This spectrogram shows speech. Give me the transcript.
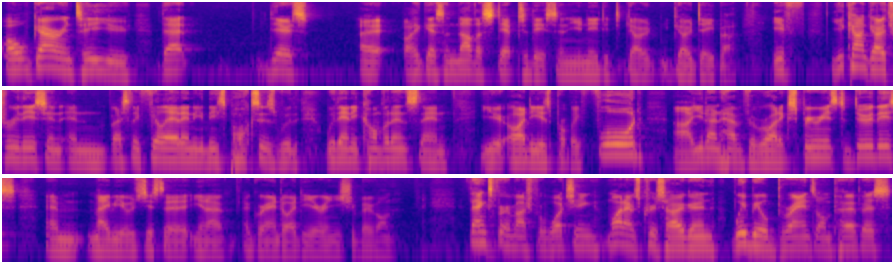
I'll guarantee you that there's, I guess, another step to this, and you need to go go deeper. If you can't go through this and, and basically fill out any of these boxes with, with any confidence, then your idea is probably flawed. Uh, you don't have the right experience to do this, and maybe it was just a you know a grand idea, and you should move on. Thanks very much for watching. My name is Chris Hogan. We build brands on purpose.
